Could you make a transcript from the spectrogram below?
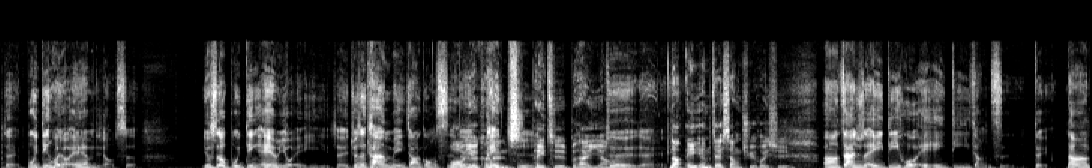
对，不一定会有 AM 的角色，有时候不一定 AM 有 AE，，对，就是看每一家公司哇，也的可能配置。配置不太一样。对对对，那 AM 再上去会是嗯、再来就是 AD 或 AAD 这样子。对，那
